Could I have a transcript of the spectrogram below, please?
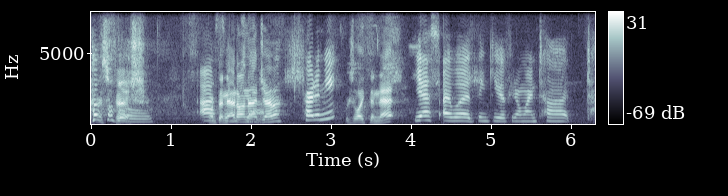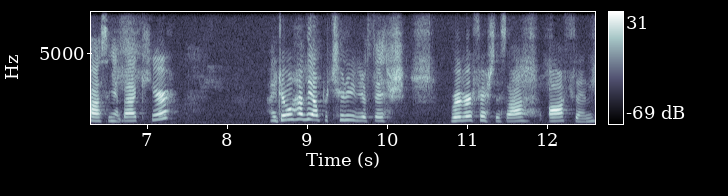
nice fish. Oh. Oh, Want the net on that. Jenna? Pardon me? Would you like the net? Yes, I would. Thank you. If you don't mind to- tossing it back here. I don't have the opportunity to fish river fish this off- often,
